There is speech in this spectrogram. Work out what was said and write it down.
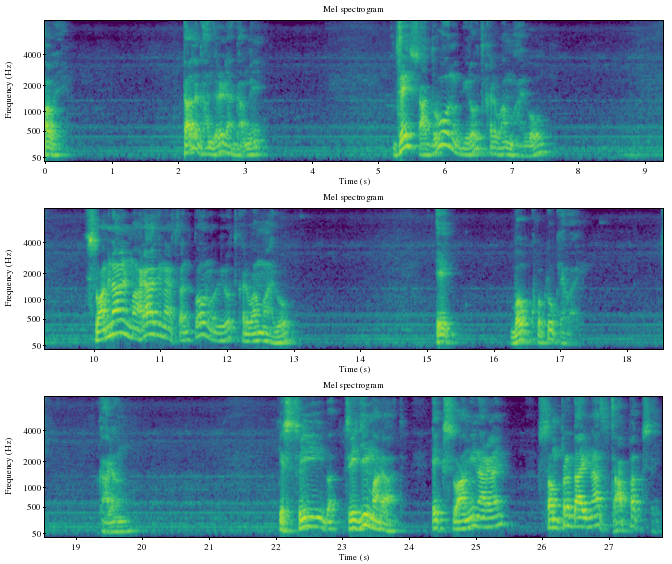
હવે, તલ ગાંધરડા ગામે જે સાધુઓનો વિરોધ કરવામાં આવ્યો. સ્વામિનારાયણ મહારાજના સંતોનો વિરોધ કરવામાં આવ્યો. એ બહુ ખોટું કહેવાય. કારણ કે શ્રી શ્રીજી મહારાજ એક સ્વામિનારાયણ સંપ્રદાયના સ્થાપક છે.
